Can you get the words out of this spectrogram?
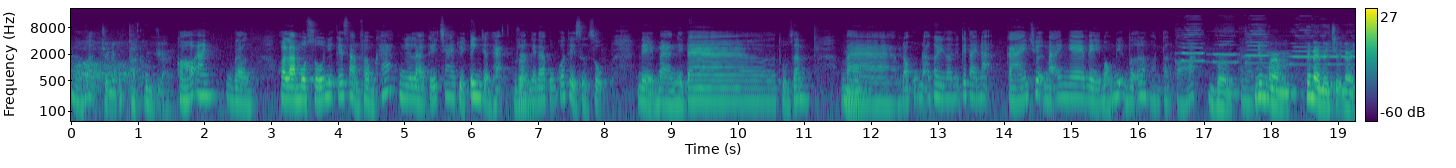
Đúng ạ. chuyện đấy có thật không chị Hải Có anh. Vâng. Hoặc là một số những cái sản phẩm khác như là cái chai thủy tinh chẳng hạn là Vâng. người ta cũng có thể sử dụng để mà người ta thủ dâm và nó cũng đã gây ra những cái tai nạn. Cái chuyện mà anh nghe về bóng điện vỡ là hoàn toàn có ạ. Vâng, Vâng. nhưng mà thế này này chị này,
